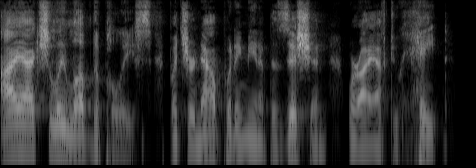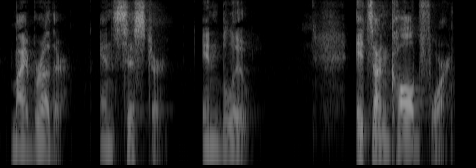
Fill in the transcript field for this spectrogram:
I actually love the police, but you're now putting me in a position where I have to hate my brother and sister in blue. It's uncalled for.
